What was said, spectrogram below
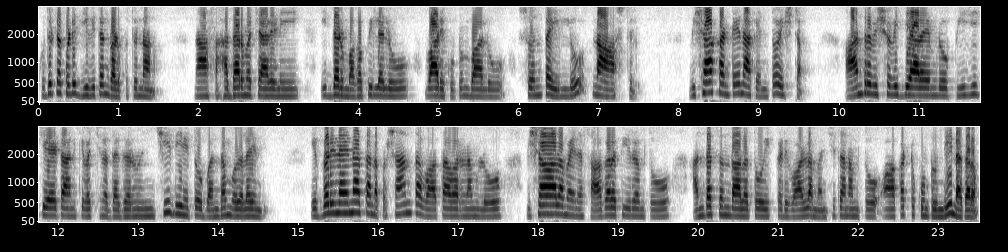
కుదుటపడి జీవితం గడుపుతున్నాను. నా సహధర్మచారిణి ఇద్దరు మగపిల్లలు వారి కుటుంబాలు సొంత ఇల్లు నా ఆస్తులు. విశాఖ అంటే నాకెంతో ఇష్టం. ఆంధ్ర విశ్వవిద్యాలయంలో పీజీ చేయటానికి వచ్చిన దగ్గర నుంచి దీనితో బంధం మొదలైంది. ఎవరినైనా తన ప్రశాంత వాతావరణంలో విశాలమైన సాగర తీరంతో అందచందాలతో ఇక్కడి వాళ్ళ మంచితనంతో ఆకట్టుకుంటుంది నగరం.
